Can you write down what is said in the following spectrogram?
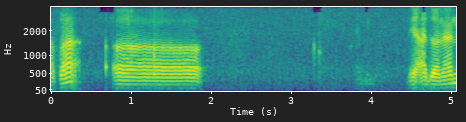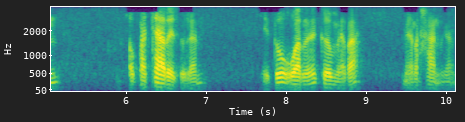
apa uh, ya adonan uh, pacar itu kan. Itu warnanya ke merah merahan kan.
